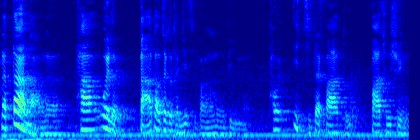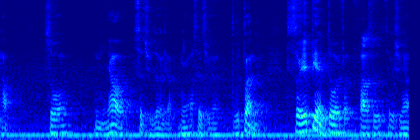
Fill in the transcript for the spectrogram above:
那大脑呢，它为了达到这个囤积脂肪的目的呢，它会一直在发毒发出讯号，说你要摄取热量，你要摄取热量，不断的随便就会发发出这个讯号。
